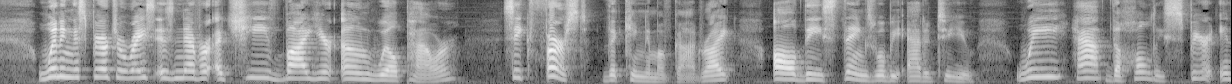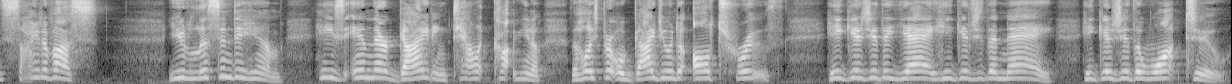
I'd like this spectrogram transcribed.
Winning the spiritual race is never achieved by your own willpower. Seek first the kingdom of God, right? All these things will be added to you. We have the Holy Spirit inside of us. You listen to Him. He's in there guiding, telling, you know, the Holy Spirit will guide you into all truth. He gives you the yay, He gives you the nay, He gives you the want to.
